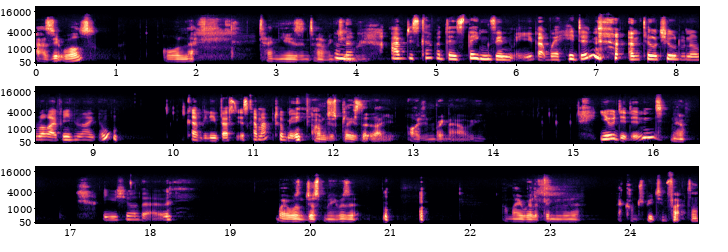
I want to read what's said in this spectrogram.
as it was or left 10 years into having No. children. I've discovered there's things in me that were hidden until children arrive, and you're like, oh, I can't believe that's just come out of me. I'm just pleased that I, I didn't bring that out of you. You didn't. Yeah. Are you sure though? Well, it wasn't just me, was it? I may well have been a, a contributing factor.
